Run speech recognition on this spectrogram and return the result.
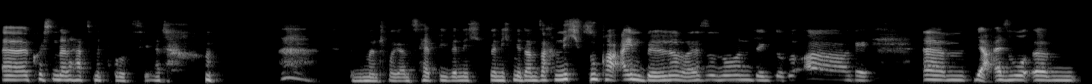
äh, Kristen Bell hat es mitproduziert. Bin manchmal ganz happy, wenn ich, wenn ich mir dann Sachen nicht super einbilde, weißt du, so und denke so, ah, okay. Ähm, ja, also ähm,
